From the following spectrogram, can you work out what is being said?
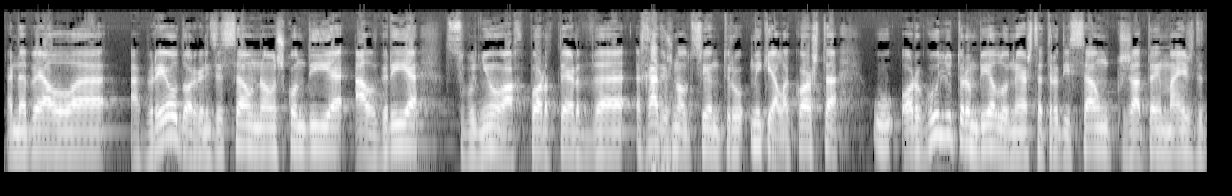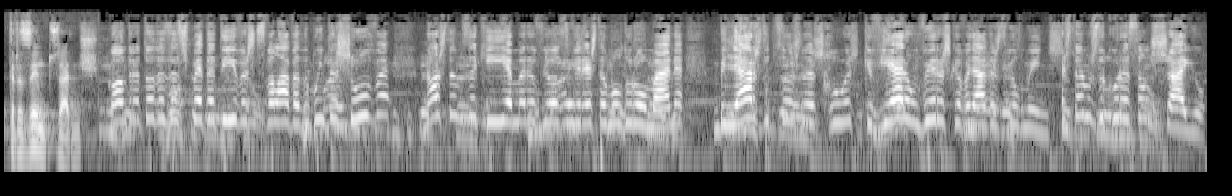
Anabela Abreu, da organização, não escondia a alegria, sublinhou a repórter da Rádio Jornal do Centro, Miquela Costa, o orgulho trambelo nesta tradição que já tem mais de 300 anos. Contra todas as expectativas que se falava de muita chuva, nós estamos aqui e é maravilhoso ver esta moldura humana, milhares de pessoas nas ruas que vieram ver as cavalhadas de Vilminhos. Estamos de coração cheio,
